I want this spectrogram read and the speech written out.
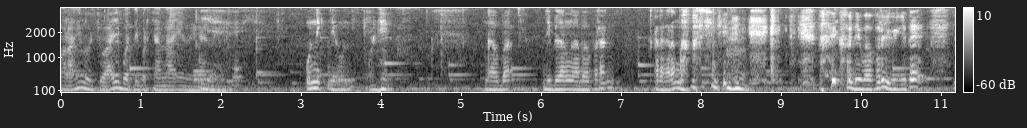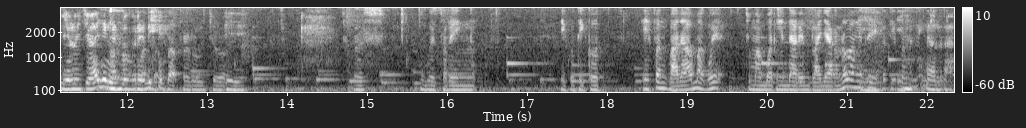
Orangnya lucu aja buat dibercandain ya kan? iya. Unik dia unik. Unik nggak ba dibilang nggak baperan kadang-kadang baper sih dia. Tapi kalau dia baper juga kita ya lucu aja ngeliat bapernya dia. baper lucu. Iya. Terus gue sering ikut-ikut event padahal mah gue cuma buat ngindarin pelajaran doang itu ikut event eventnya nggak nggak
